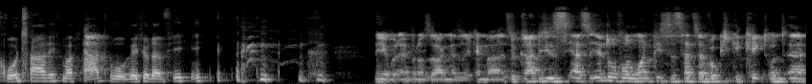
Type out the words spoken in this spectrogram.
Rothaarig mal fadhoorig oder wie? Nee, ich wollte einfach nur sagen, also ich denke mal, also gerade dieses erste Intro von One Piece, das hat's ja wirklich gekickt und äh,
